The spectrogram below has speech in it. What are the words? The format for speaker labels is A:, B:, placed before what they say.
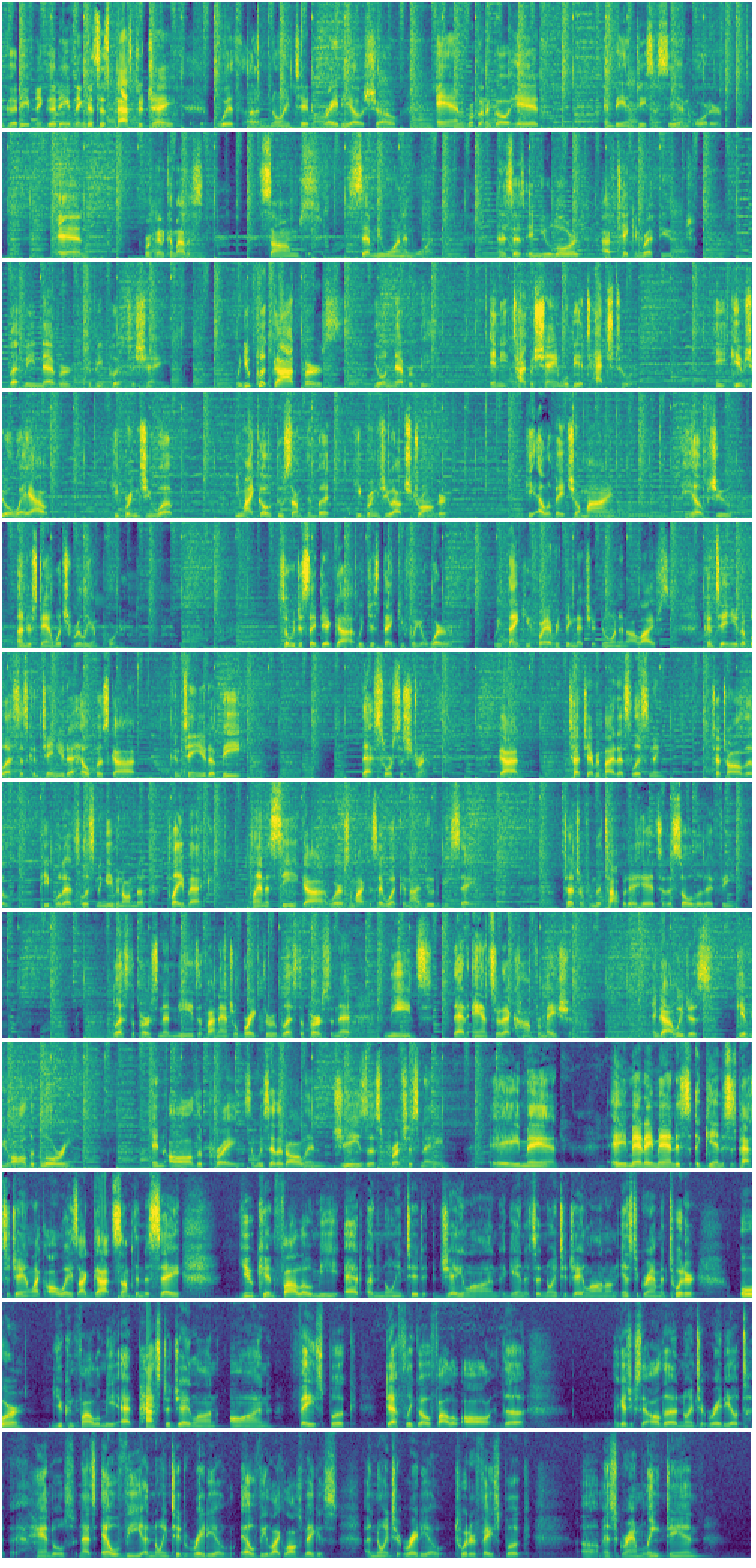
A: evening, good evening, good evening. This is Pastor Jay with Anointed Radio Show. And we're going to go ahead and be in decency and order. And we're going to come out of Psalms 71 and 1. And it says, In you, Lord, I've taken refuge. Let me never to be put to shame. When you put God first, you'll never be. Any type of shame will be attached to it. He gives you a way out. He brings you up. You might go through something, but He brings you out stronger. He elevates your mind. He helps you understand what's really important. So we just say, Dear God, we just thank you for your word. We thank you for everything that you're doing in our lives. Continue to bless us, continue to help us, God. Continue to be that source of strength. God, touch everybody that's listening touch all the people that's listening, even on the playback. Plant a seed, God, where somebody can say, What can I do to be saved? Touch them from the top of their head to the sole of their feet. Bless the person that needs a financial breakthrough. Bless the person that needs that answer, that confirmation. And God, we just give you all the glory and all the praise. And we said it all in Jesus' precious name. Amen. Amen, amen. This again, this is Pastor Jay, and like always, I got something to say. You can follow me at Anointed Jaylon. Again, it's Anointed Jaylon on Instagram and Twitter, or you can follow me at Pastor Jaylon on Facebook. Definitely go follow all the, I guess you could say all the Anointed Radio t- handles, and that's LV Anointed Radio, LV like Las Vegas, Anointed Radio, Twitter, Facebook um, Instagram, LinkedIn,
